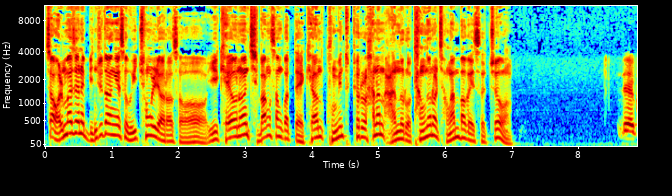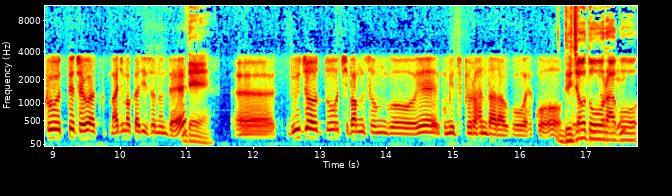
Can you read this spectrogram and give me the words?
자, 얼마 전에 민주당에서 의총을 열어서 이 개헌은 지방선거 때 개헌 국민투표를 하는 안으로 당론을 정한 바가 있었죠. 네, 그때 제가 마지막까지 있었는데 네. 어, 늦어도 지방선거에 국민투표를 한다라고 했고 늦어도라고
